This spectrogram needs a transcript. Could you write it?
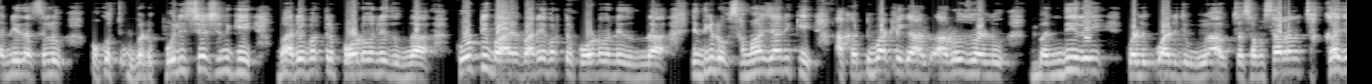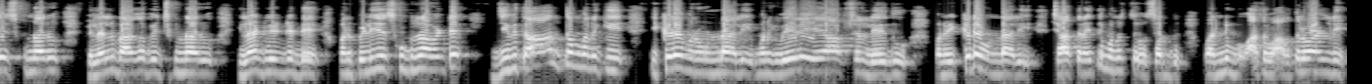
అనేది అసలు ఒక ఒకటి పోలీస్ స్టేషన్కి భార్యాభర్తలు పోవడం అనేది ఉందా? కోర్టు భార్య భార్యాభర్తలు పోవడం అనేది ఉందా? ఎందుకంటే ఒక సమాజానికి ఆ కట్టుబాట్లకి ఆ- రోజు వాళ్ళు బందీలై వాళ్ళు వాళ్ళు జీ- సంసారాన్ని చక్కగా చేసుకున్నారు పిల్లల్ని బాగా పెంచుకున్నారు. ఇలాంటివి ఏంటంటే మనం పెళ్ళి చేసుకుంటున్నామంటే జీవితాంతం మనకి ఇక్కడే మనం ఉండాలి. మనకి వేరే ఏ ఆప్షన్ లేదు. మనం ఇక్కడే ఉండాలి. చేతనైతే మనం సర్దు అన్ని అవతల వాళ్ళని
